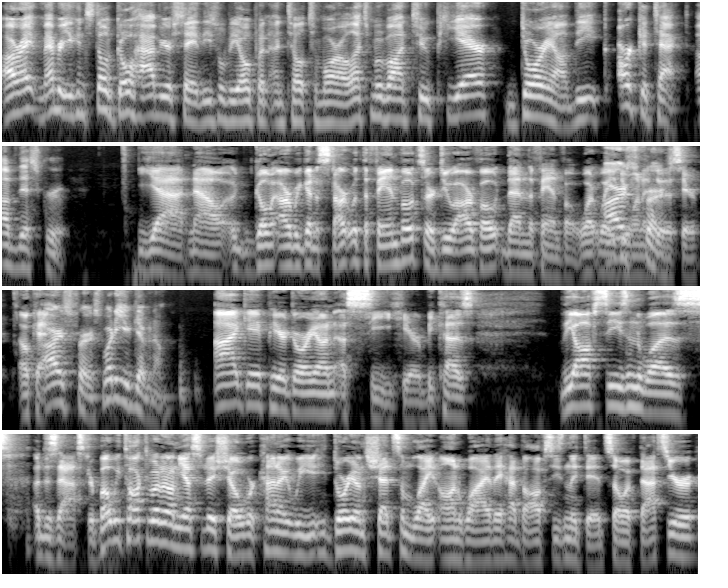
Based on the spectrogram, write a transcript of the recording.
All right. Remember, you can still go have your say. These will be open until tomorrow. Let's move on to Pierre Dorion, the architect of this group. Yeah. Now, go. Are we going to start with the fan votes or do our vote then the fan vote? What way Ours do you want to do this here? Okay. Ours first. What are you giving them? I gave Pierre Dorion a C here because the offseason was a disaster. But we talked about it on yesterday's show. We're kind of we Dorion shed some light on why they had the offseason they did. So if that's your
